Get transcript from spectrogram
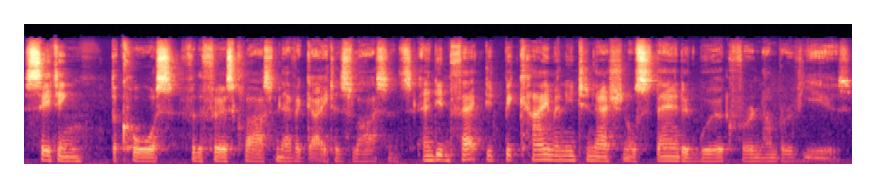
setting the course for the first class navigator's license. And in fact, it became an international standard work for a number of years.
